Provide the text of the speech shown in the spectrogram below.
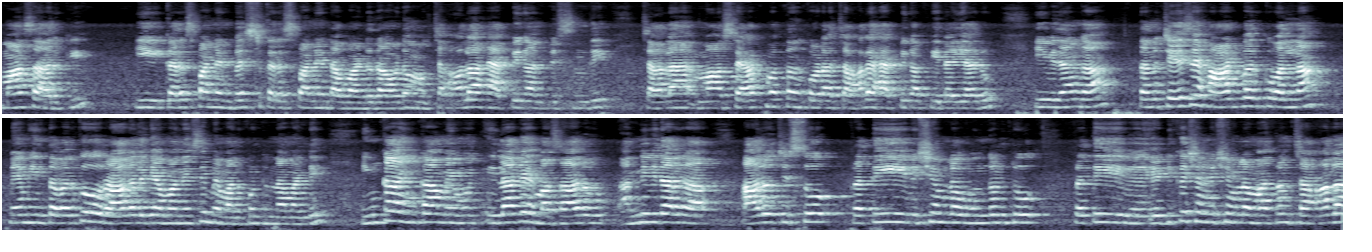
మా సార్కి ఈ కరస్పాండెంట్ బెస్ట్ కరస్పాండెంట్ అవార్డు రావడం మాకు చాలా హ్యాపీగా అనిపిస్తుంది. చాలా మా స్టాఫ్ మొత్తం కూడా చాలా హ్యాపీగా ఫీల్ అయ్యారు. ఈ విధంగా తను చేసే హార్డ్ వర్క్ వలన మేము ఇంతవరకు రాగలిగామనేసి మేము అనుకుంటున్నామండి. ఇంకా ఇంకా మేము ఇలాగే మా సారు అన్ని విధాలుగా ఆలోచిస్తూ ప్రతి విషయంలో ముందుంటూ ప్రతి ఎడ్యుకేషన్ విషయంలో మాత్రం చాలా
